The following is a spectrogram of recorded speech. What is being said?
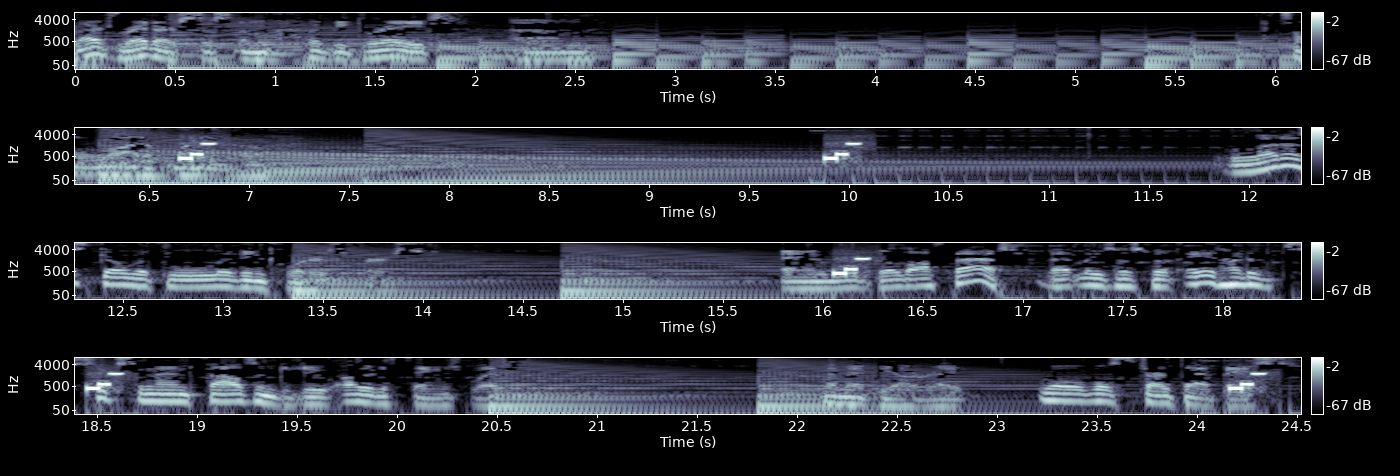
large radar system would be great. Um, that's a lot of money. Let us go with living quarters first. And we'll build off that. That leaves us with 869,000 to do other things with. That might be alright. We'll, we'll start that base.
